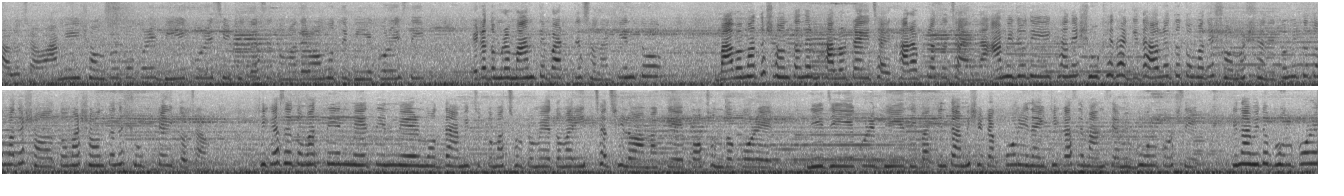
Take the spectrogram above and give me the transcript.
ভালো চাও। আমি সম্পর্ক করে বিয়ে করেছি, ঠিক আছে, তোমাদের অমতে বিয়ে করেছি। এটা তোমরা মানতে পারতেছো না, কিন্তু বাবা মা তো সন্তানের ভালোটাই চায়, খারাপটা তো চায় না। আমি যদি এখানে সুখে থাকি, তাহলে তো তোমাদের সমস্যা নেই। তুমি তো তোমাদের তোমার সন্তানের সুখটাই তো চাও। ঠিক আছে, তোমার তিন মেয়ে, তিন মেয়ের মধ্যে আমি তোমার ছোট মেয়ে, তোমার ইচ্ছা ছিল আমাকে পছন্দ করে নিজে ইয়ে করে বিয়ে দিবা, কিন্তু আমি সেটা করি নাই, ঠিক আছে মানছি, আমি ভুল করছি, কিন্তু আমি তো ভুল করে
